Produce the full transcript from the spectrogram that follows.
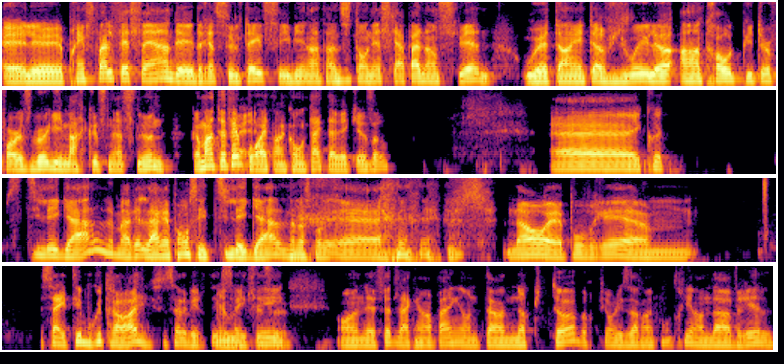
Euh, le principal fait saillant de Dread Sur le Tape, c'est bien entendu ton escapade en Suède, où tu as interviewé, là, entre autres, Peter Forsberg et Marcus Naslund. Comment tu as fait Ouais. pour être en contact avec eux autres? Euh, écoute, c'est illégal. La réponse est illégale. Non, non, c'est pas vrai. Euh, non, euh, pour vrai, euh, ça a été beaucoup de travail. C'est ça la vérité. Ça Ben oui, c'est été, ça. on a fait la campagne, on était en octobre, puis on les a rencontrés en avril.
